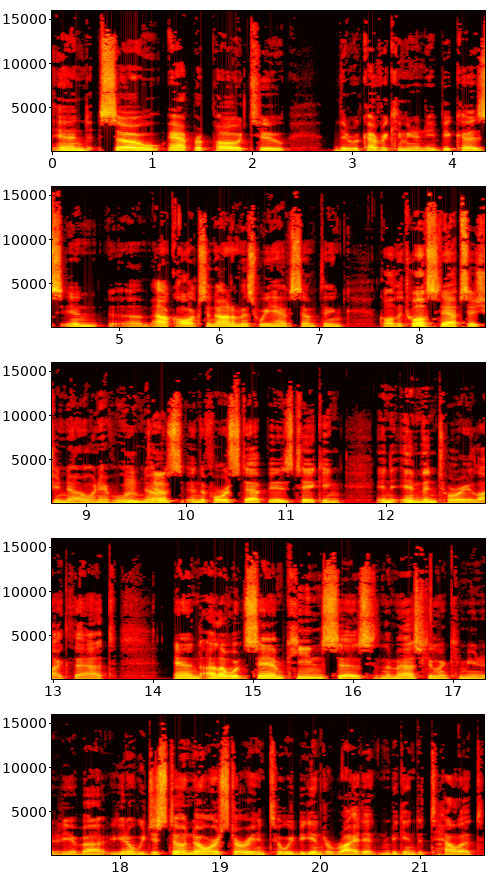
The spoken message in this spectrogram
and so apropos to the recovery community because in um, Alcoholics Anonymous we have something called the 12 steps, as you know, and everyone mm, knows. Yeah. And the fourth step is taking an inventory like that. And I love what Sam Keen says in the masculine community about, you know, we just don't know our story until we begin to write it and begin to tell it.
